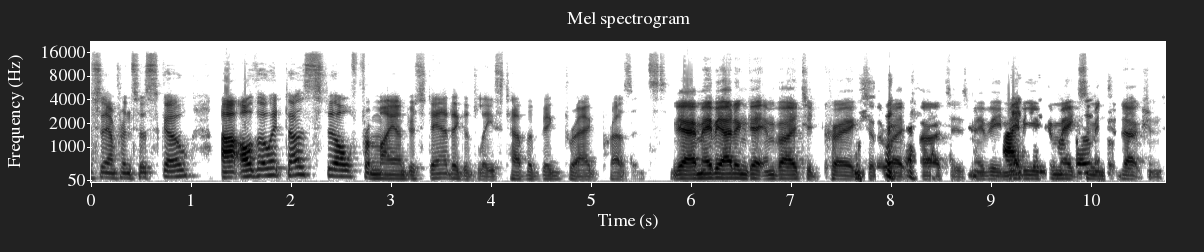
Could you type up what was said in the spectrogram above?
San Francisco, uh, although it does still, from my understanding at least, have a big drag presence. Yeah, maybe I didn't get invited, Craig, to the right parties. Maybe maybe you can make both, some introductions.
